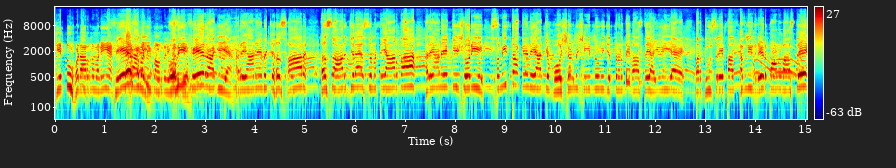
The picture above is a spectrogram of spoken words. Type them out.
ਜੇਤੂ ਖਿਡਾਰਨ ਬਣੀ ਹੈ। ਫੇਰ ਕਬੱਡੀ ਪਾਉਣ ਦੇ ਲਈ ਉਹੀ। ਫੇਰ ਆ ਗਈ ਹੈ। ਹਰਿਆਣੇ ਵਿੱਚ ਹਸਾਰ ਹਸਾਰ ਜ਼ਿਲ੍ਹਾ ਇਸ ਮਟਿਆਰ ਦਾ। ਹਰਿਆਣੇ ਕਿਸ਼ੋਰੀ ਸਮੀਤਾ ਕਹਿੰਦੇ ਅੱਜ ਵਾਸ਼ਿੰਗ ਮਸ਼ੀਨ ਨੂੰ ਵੀ ਜਿੱਤਣ ਦੇ ਵਾਸਤੇ ਆਈ ਹੋਈ ਹੈ। ਪਰ ਦੂਸਰੇ ਪਾਸੇ ਅਗਲੀ ਰੇਡ ਪਾਉਣ ਵਾਸਤੇ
